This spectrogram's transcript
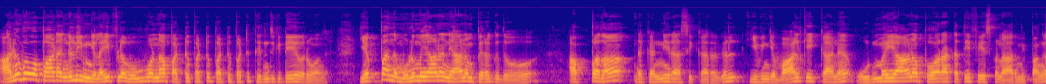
அனுபவ பாடங்கள் இவங்க லைஃப்பில் ஒவ்வொன்றா பட்டு பட்டு பட்டு பட்டு தெரிஞ்சுக்கிட்டே வருவாங்க. எப்போ அந்த முழுமையான ஞானம் பிறகுதோ அப்போ தான் இந்த கன்னிராசிக்காரர்கள் இவங்க வாழ்க்கைக்கான உண்மையான போராட்டத்தை ஃபேஸ் பண்ண ஆரம்பிப்பாங்க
